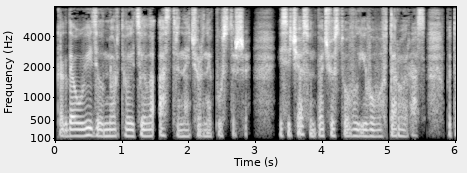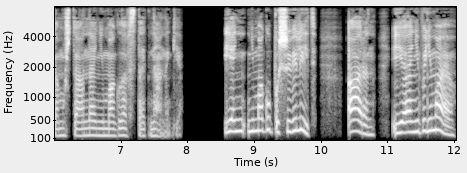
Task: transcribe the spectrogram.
когда увидел мертвое тело Астры на черной пустоши. И сейчас он почувствовал его во второй раз, потому что она не могла встать на ноги. Я не могу пошевелить. Аарон, я не понимаю.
